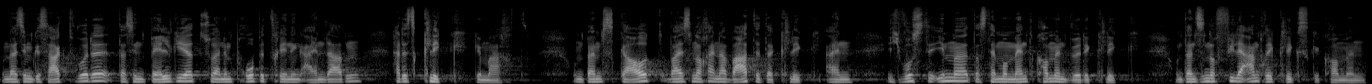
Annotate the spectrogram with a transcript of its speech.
Und als ihm gesagt wurde, dass ihn Belgier zu einem Probetraining einladen, hat es Klick gemacht. Und beim Scout war es noch ein erwarteter Klick, ein Ich wusste immer, dass der Moment kommen würde Klick. Und dann sind noch viele andere Klicks gekommen.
